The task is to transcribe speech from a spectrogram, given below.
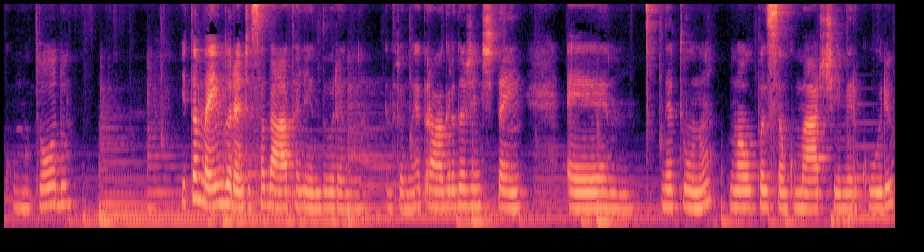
com o todo. E também durante essa data ali, durante, entrando retrógrado, a gente tem é, Netuno numa oposição com Marte e Mercúrio,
